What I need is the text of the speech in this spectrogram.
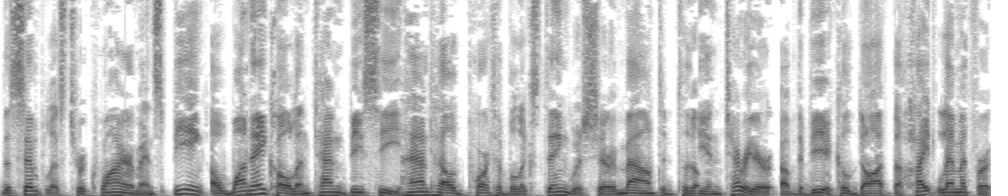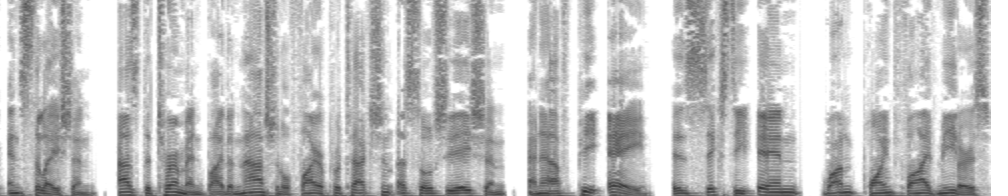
the simplest requirements being a 1A-10 BC handheld portable extinguisher mounted to the interior of the vehicle. The height limit for installation, as determined by the National Fire Protection Association, NFPA, is 60 in, 1.5 meters,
